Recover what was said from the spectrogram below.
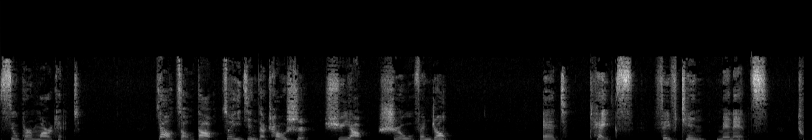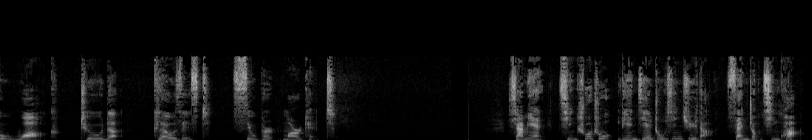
supermarket. 要走到最近的超市需要十五分钟。It takes fifteen minutes to walk to the closest supermarket。下面，请说出连接中心句的三种情况。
